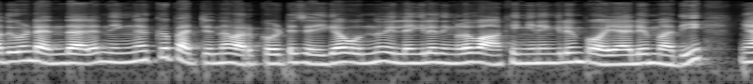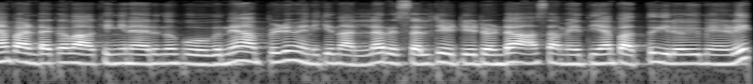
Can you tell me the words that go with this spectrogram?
അതുകൊണ്ട് എന്തായാലും നിങ്ങൾക്ക് പറ്റുന്ന വർക്കൗട്ട് ചെയ്യുക. ഒന്നും ഇല്ലെങ്കിൽ നിങ്ങൾ വാക്കിങ്ങിനെങ്കിലും പോയാലും മതി. ഞാൻ പണ്ടൊക്കെ വാക്കിങ്ങിനായിരുന്നു പോകുന്നത് അപ്പോഴും എനിക്ക് നല്ല റിസൾട്ട് കിട്ടിയിട്ടുണ്ട്. ആ സമയത്ത് ഞാൻ പത്ത് കിലോയും മേളിൽ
